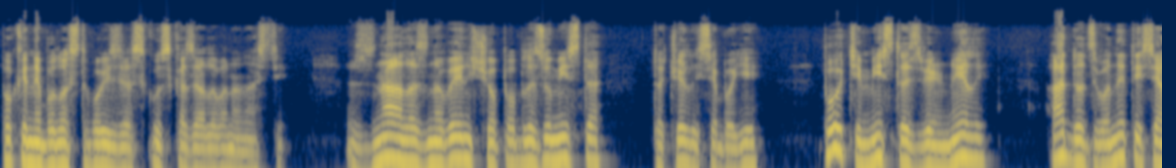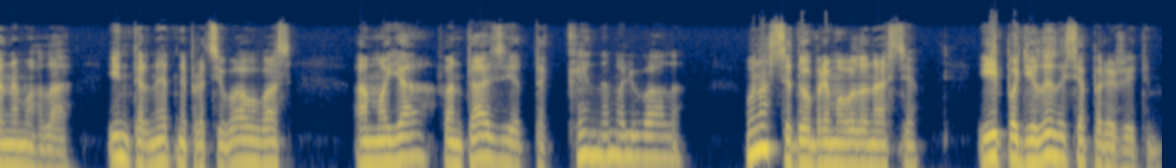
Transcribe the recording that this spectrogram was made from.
поки не було з тобою зв'язку, сказала вона Насті. Знала з новин, що поблизу міста точилися бої. Потім місто звільнили, а додзвонитися не могла. Інтернет не працював у вас, а моя фантазія таке намалювала. У нас все добре, мовила Настя, і поділилися пережитим.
